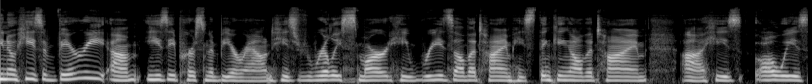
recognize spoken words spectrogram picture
You know, he's a very um, easy person to be around. He's really smart. He reads all the time. He's thinking all the time. Uh, he's always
